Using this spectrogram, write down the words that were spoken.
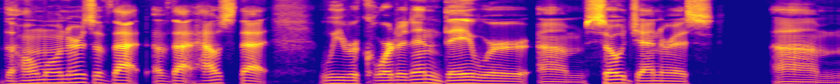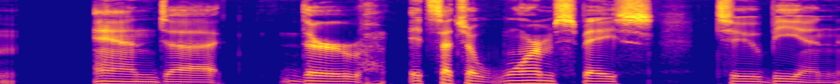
the homeowners of that of that house that we recorded in, they were um, so generous, um, and uh, they're it's such a warm space to be in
